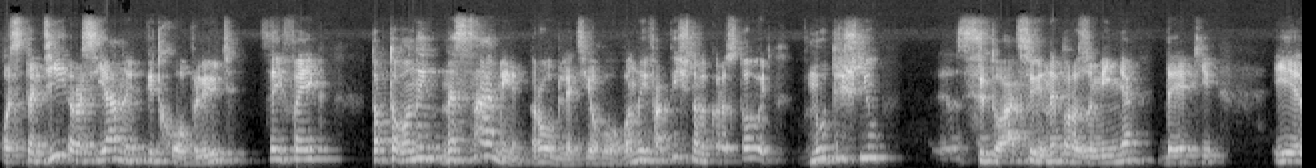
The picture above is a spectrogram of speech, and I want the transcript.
ось тоді росіяни підхоплюють цей фейк. Тобто вони не самі роблять його, вони фактично використовують внутрішню е, ситуацію і непорозуміння деякі. І е,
